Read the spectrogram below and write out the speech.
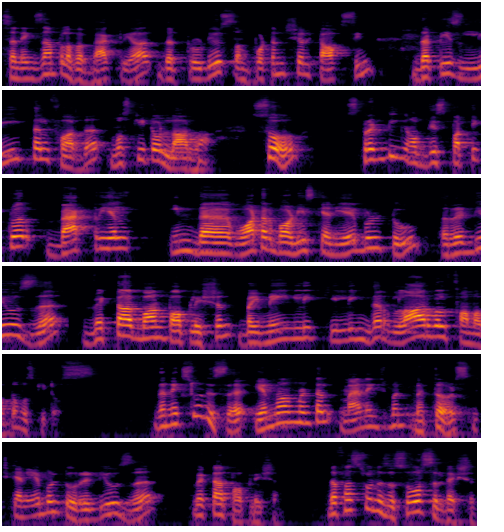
is an example of a bacteria that produce some potential toxin that is lethal for the mosquito larva. So, spreading of this particular bacterial in the water bodies can be able to reduce the vector-borne population by mainly killing the larval form of the mosquitoes. The next one is the environmental management methods which can able to reduce the vector population. The first one is the source reduction.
